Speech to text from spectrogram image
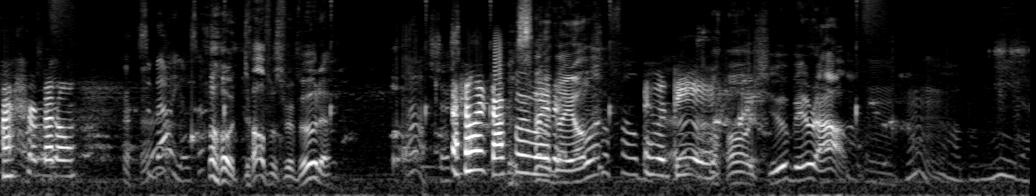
That's for metal. Sabalios. Oh, Dolphus Revuda. Ah. I feel like that's The where son it of would, it would be. Oh, she'll be around. Oh, Bermuda.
